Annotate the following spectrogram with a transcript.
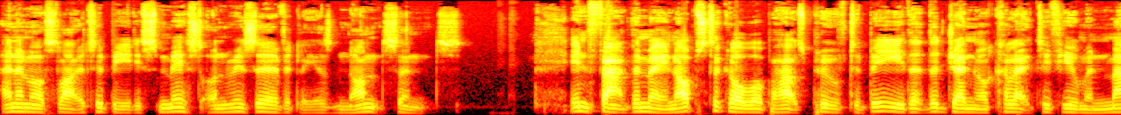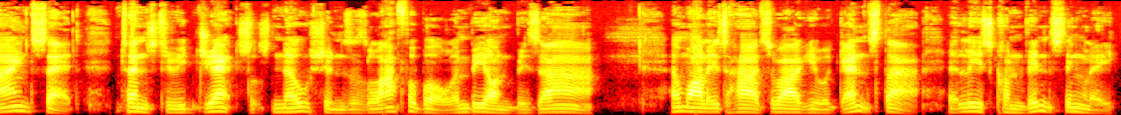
and are most likely to be dismissed unreservedly as nonsense. In fact, the main obstacle will perhaps prove to be that the general collective human mindset tends to reject such notions as laughable and beyond bizarre. And while it's hard to argue against that, at least convincingly,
